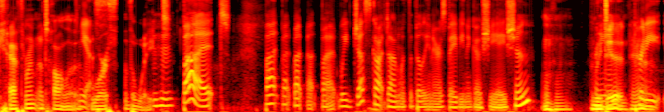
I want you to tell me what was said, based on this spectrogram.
Kathryn Atalla. Yes. Worth the wait. Mhm. But, but, but, but, but, but, we just got done with the Billionaire's Baby negotiation. Mm-hmm. We did. Yeah. Pretty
